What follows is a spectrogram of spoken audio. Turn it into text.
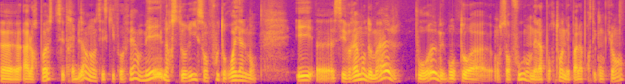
euh, à leur poste, c'est très bien, hein, c'est ce qu'il faut faire, mais leur story, ils s'en foutent royalement. Et euh, c'est vraiment dommage pour eux, mais bon, toi, on s'en fout, on est là pour toi, on n'est pas là pour tes concurrents.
